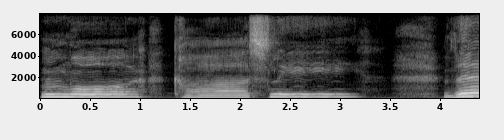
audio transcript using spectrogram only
more costly than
